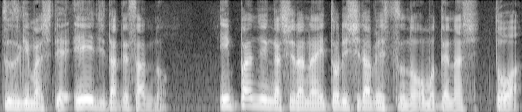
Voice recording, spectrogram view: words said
続きまして英治伊達さんの一般人が知らない取調室のおもてなしとは？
